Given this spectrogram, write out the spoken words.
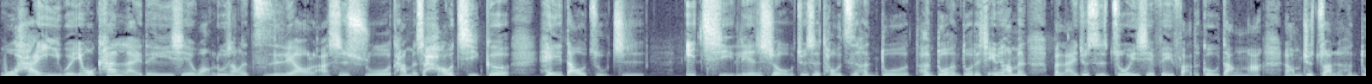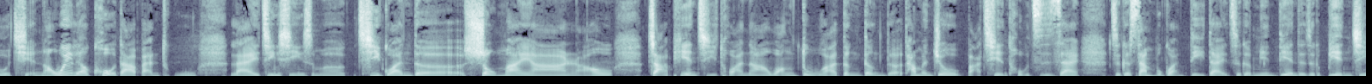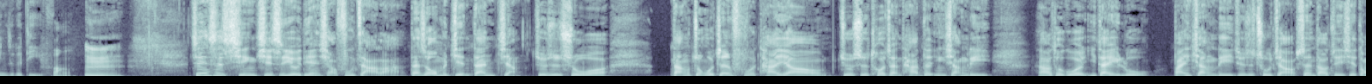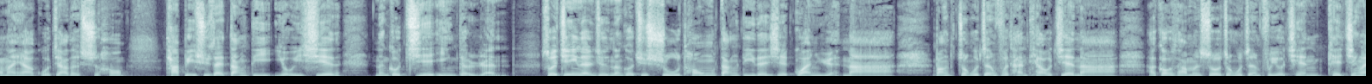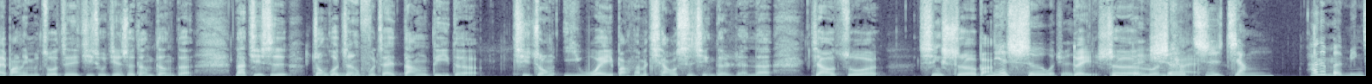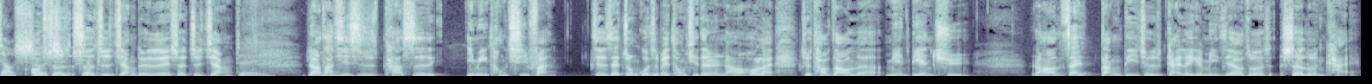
我还以为，因为我看来的一些网络上的资料啦，是说他们是好几个黑道组织。一起联手，就是投资很多很多很多的钱，因为他们本来就是做一些非法的勾当嘛，然后他们就赚了很多钱。然后为了要扩大版图，来进行什么器官的售卖啊，然后诈骗集团啊、网赌啊等等的，他们就把钱投资在这个三不管地带，这个缅甸的这个边境这个地方。嗯，这件事情其实有点小复杂啦，但是我们简单讲，就是说。当中国政府他要就是拓展他的影响力，然后透过“一带一路”把影响力就是触角伸到这些东南亚国家的时候，他必须在当地有一些能够接应的人。所谓接应的人，就是能够去疏通当地的一些官员呐，帮中国政府谈条件呐，啊，告诉他们说中国政府有钱可以进来帮你们做这些基础建设等等的。那其实中国政府在当地的其中一位帮他们乔事情的人呢，叫做。姓佘吧？念佘，我觉得。对，佘伦凯、佘志江，他的本名叫佘志佘志江，对对对，佘志江。对，然后他其实他是一名通缉犯，嗯、就是在中国是被通缉的人，然后后来就逃到了缅甸去，然后在当地就是改了一个名字叫做佘伦凯。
